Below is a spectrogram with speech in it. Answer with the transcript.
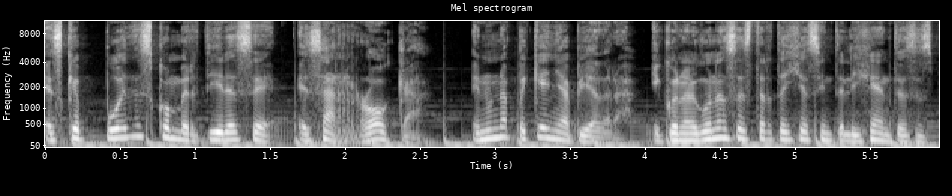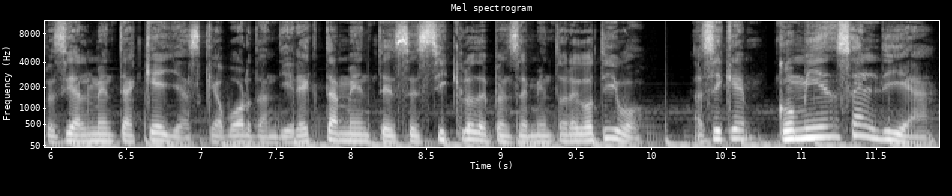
es que puedes convertir ese, esa roca en una pequeña piedra y con algunas estrategias inteligentes, especialmente aquellas que abordan directamente ese ciclo de pensamiento negativo. Así que comienza el día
